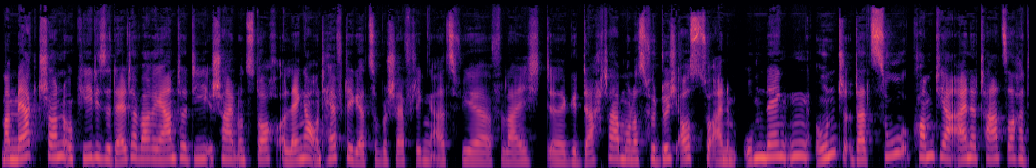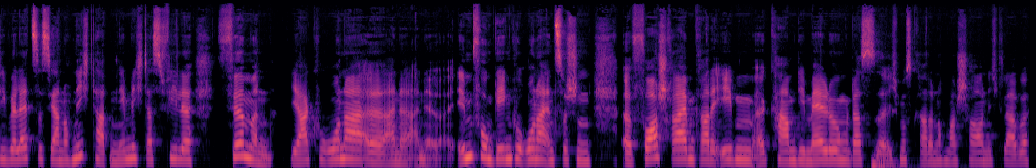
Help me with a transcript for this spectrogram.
man merkt schon, okay, diese Delta-Variante, die scheint uns doch länger und heftiger zu beschäftigen, als wir vielleicht äh, gedacht haben. Und das führt durchaus zu einem Umdenken. Und dazu kommt ja eine Tatsache, die wir letztes Jahr noch nicht hatten, nämlich dass viele Firmen ja Corona, äh, eine, eine Impfung gegen Corona inzwischen äh, vorschreiben. Gerade eben äh, kam die Meldung, dass, äh, ich muss gerade noch mal schauen, ich glaube,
